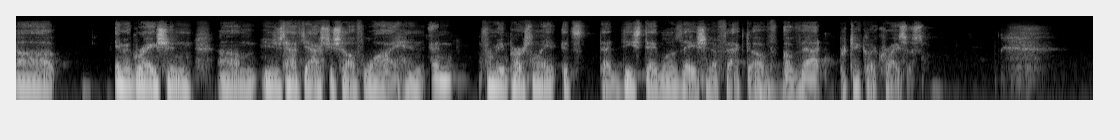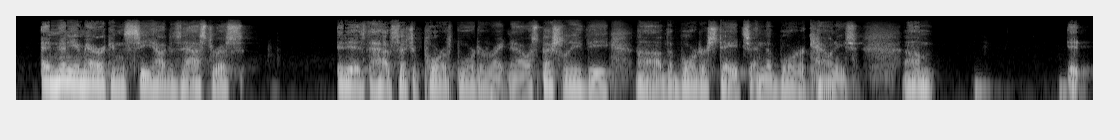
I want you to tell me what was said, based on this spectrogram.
uh, immigration, um, you just have to ask yourself why. And, and for me personally, it's that destabilization effect of, of that particular crisis. And many Americans see how disastrous it is to have such a porous border right now, especially the uh, the border states and the border counties. Um, it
